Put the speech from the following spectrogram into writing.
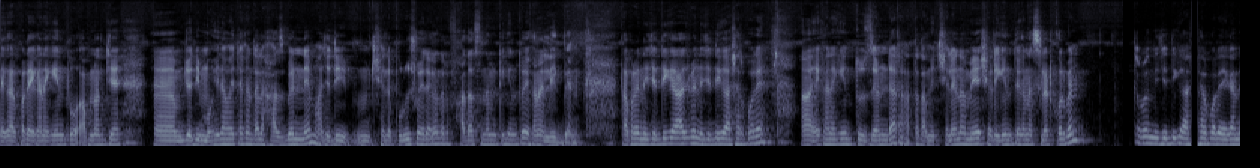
লেখার পরে এখানে কিন্তু আপনার যে যদি মহিলা হয়ে থাকেন তাহলে হাজব্যান্ড নেম আর যদি ছেলে পুরুষ হয়ে থাকেন তাহলে ফাদার্স নেমটি কিন্তু এখানে লিখবেন। তারপরে নিচের দিকে আসবেন, নিচের দিকে আসার পরে এখানে কিন্তু জেন্ডার অর্থাৎ আপনি ছেলে না মেয়ে, সেটি কিন্তু এখানে সিলেক্ট করবেন। তারপরে নিচের দিকে আসার পরে এখানে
